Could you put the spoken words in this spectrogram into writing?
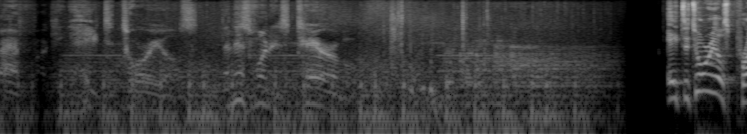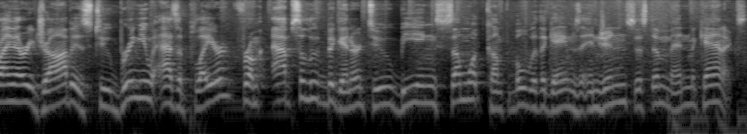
I fucking hate tutorials, and this one is terrible. A tutorial's primary job is to bring you as a player from absolute beginner to being somewhat comfortable with a game's engine, system, and mechanics.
